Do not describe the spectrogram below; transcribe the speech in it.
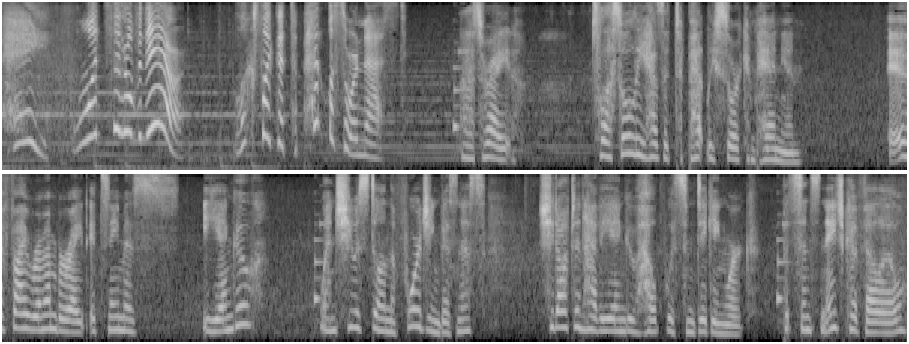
Hey, what's that over there? Looks like a Tepetlisaur nest. That's right. Tlasoli has a Tepetlisaur companion. If I remember right, its name is Iengu? When she was still in the forging business, she'd often have Iengu help with some digging work. But since Nachka fell ill,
